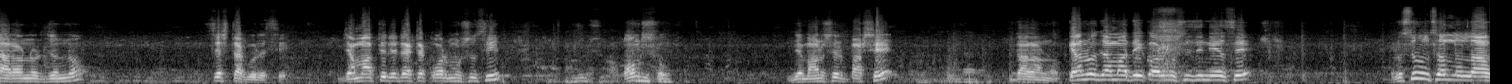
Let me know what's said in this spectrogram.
দাঁড়ানোর জন্য চেষ্টা করেছে। জামাতের এটা একটা কর্মসূচির অংশ যে মানুষের পাশে দাঁড়ানো। কেন জামাত এই কর্মসূচি নিয়েছে? রসুল সাল্লাহ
